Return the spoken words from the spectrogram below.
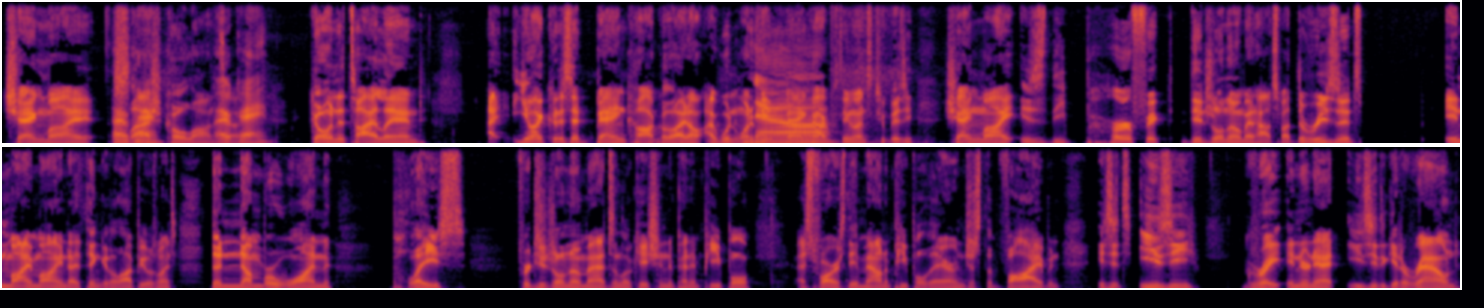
Chiang Mai Okay. slash Koh Lanta. Okay. Going to Thailand. I, you know, I could have said Bangkok, although I don't. I wouldn't want to be in No. Bangkok for three months. Too busy. Chiang Mai is the perfect digital nomad hotspot. The reason it's in my mind, I think in a lot of people's minds, the number one place for digital nomads and location independent people, as far as the amount of people there and just the vibe, and is it's easy, great internet, easy to get around,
